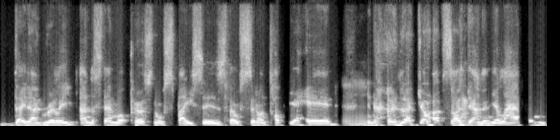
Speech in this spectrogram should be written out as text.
they don't really understand what personal space is. They'll sit on top of your head, mm-hmm. you know, they go upside down in your lap and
